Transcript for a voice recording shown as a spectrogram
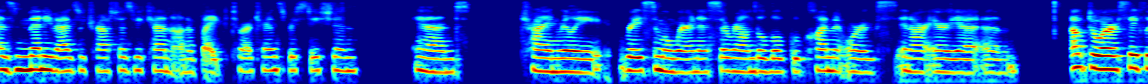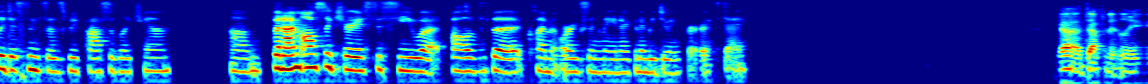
as many bags of trash as we can on a bike to our transfer station and try and really raise some awareness around the local climate orgs in our area, um, outdoor, safely distanced as we possibly can. Um, but I'm also curious to see what all of the climate orgs in Maine are going to be doing for Earth Day. Yeah, definitely.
